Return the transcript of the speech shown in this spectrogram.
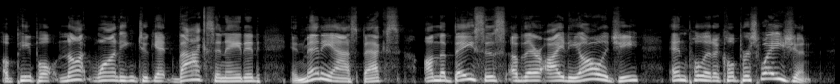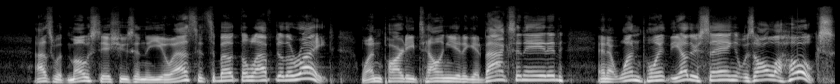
of people not wanting to get vaccinated in many aspects on the basis of their ideology and political persuasion. As with most issues in the U.S., it's about the left or the right. One party telling you to get vaccinated, and at one point the other saying it was all a hoax.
